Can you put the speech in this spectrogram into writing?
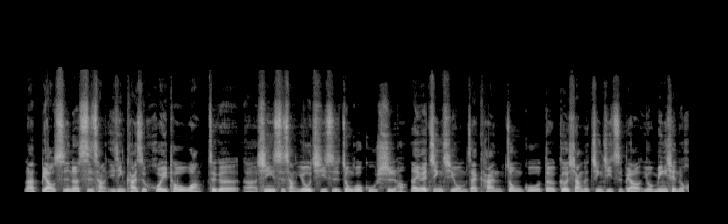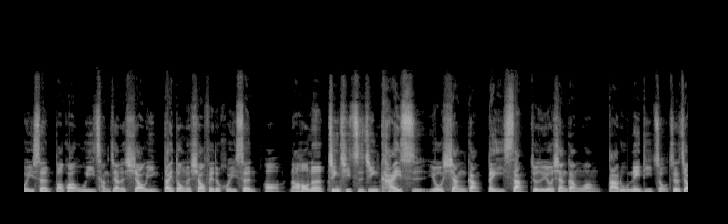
那表示呢，市场已经开始回头往这个呃新兴市场，尤其是中国股市哈。那因为近期我们在看中国的各项的经济指标有明显的回升，包括五一长假的效应带动了消费的回升哦。然后呢，近期资金开始由香港北上，就是由香港往大陆内地走，这个叫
